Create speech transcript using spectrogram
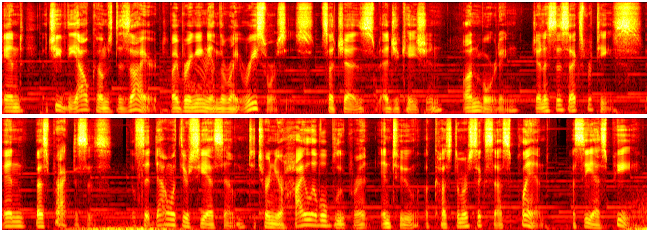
and achieve the outcomes desired by bringing in the right resources, such as education, onboarding, Genesys expertise, and best practices. You'll sit down with your CSM to turn your high-level blueprint into a Customer Success Plan, a CSP,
